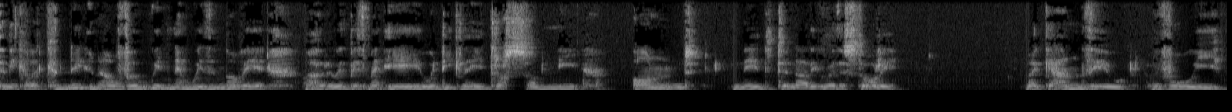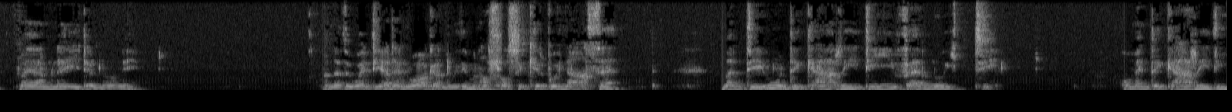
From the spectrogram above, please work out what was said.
Dyn ni'n cael y cynnig yna o fywyd newydd ynddo fe oherwydd beth mae e wedi gwneud drosom ni Ond nid dyna ddiwedd y stori. Mae gan ddiw fwy mae am wneud yno ni. Mae yna ddywediad enwog a dwi ddim yn hollol sicr bwy nath e. Mae Dyw yn digaru di fel wyt ti. O mae'n digaru di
